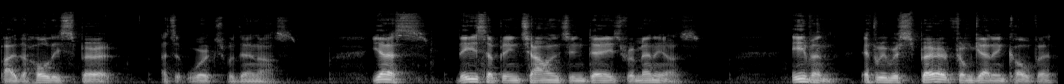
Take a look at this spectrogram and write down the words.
by the Holy Spirit as it works within us. Yes, these have been challenging days for many of us. Even if we were spared from getting COVID,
